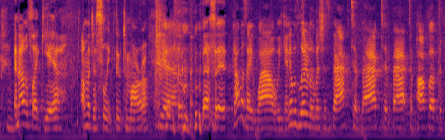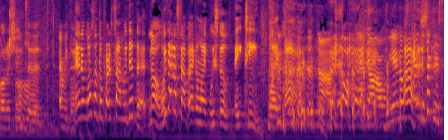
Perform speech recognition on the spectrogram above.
Mm-hmm. And I was like, yeah, I'm gonna just sleep through tomorrow. yeah. That's it. That was a wild weekend. It was literally was just back to back to back to pop up to photo shoot to uh-huh. Everything. And it wasn't the first time we did that. No, we gotta stop acting like we still 18. Like, nah. nah, yeah, nah, we ain't no spring chickens.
